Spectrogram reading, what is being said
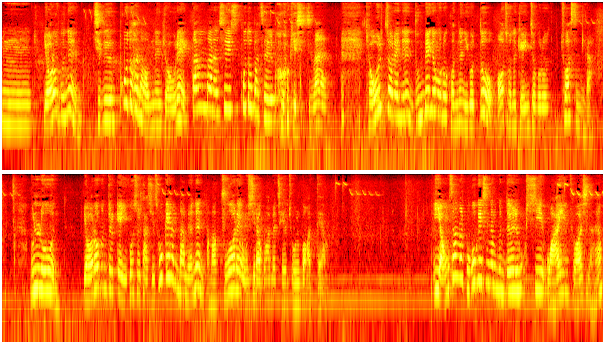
음, 여러분은 지금 포도 하나 없는 겨울에 깡마른 스위스 포도밭을 보고 계시지만 겨울철에는 눈 배경으로 걷는 이곳도 어, 저는 개인적으로 좋았습니다. 물론 여러분들께 이곳을 다시 소개한다면은 아마 9월에 오시라고 하면 제일 좋을 것 같아요. 이 영상을 보고 계시는 분들 혹시 와인 좋아하시나요?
